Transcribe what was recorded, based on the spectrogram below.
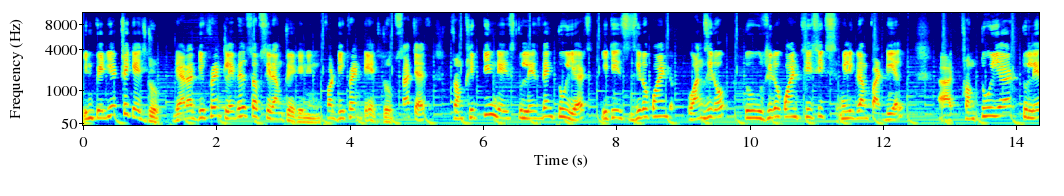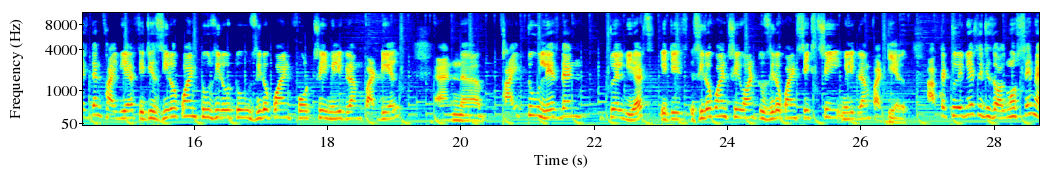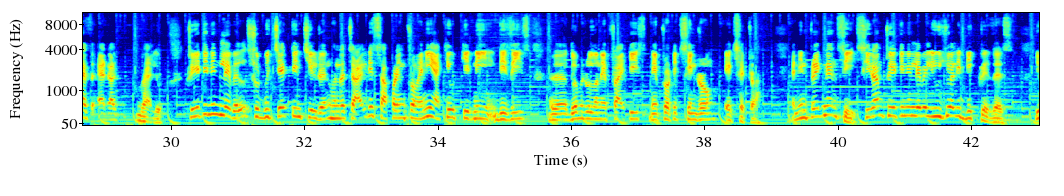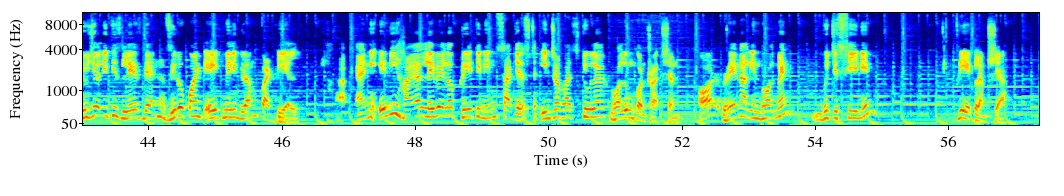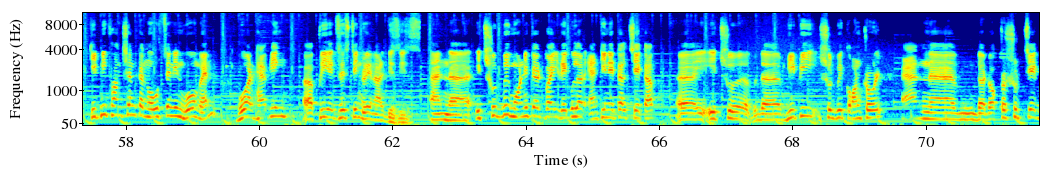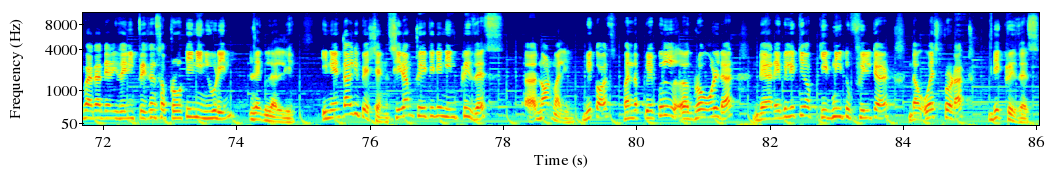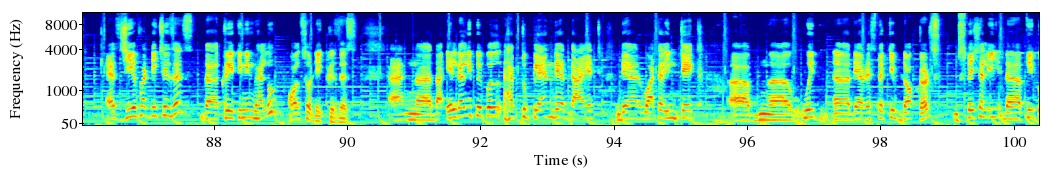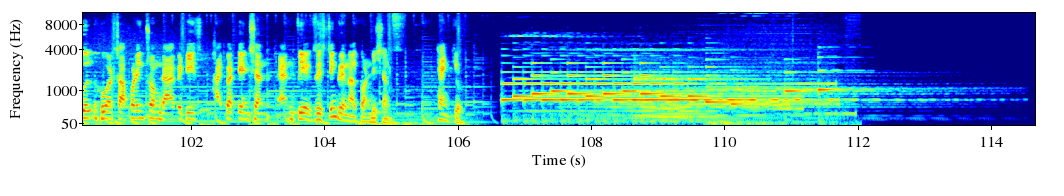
In pediatric age group, there are different levels of serum creatinine for different age groups, such as from 15 days to less than 2 years, it is 0.10 to 0.36 milligram per dl. Uh, from 2 years to less than 5 years, it is 0.20 to 0.43 milligram per dl, and uh, 5 to less than 12 years, it is 0.31 to 0.63 milligram per dl. After 12 years, it is almost same as adult value. Creatinine level should be checked in children when the child is suffering from any acute kidney disease, uh, glomerulonephritis, nephrotic syndrome, etc. And in pregnancy, serum creatinine level usually decreases. Usually it is less than 0.8 milligram per dl. Uh, any, any higher level of creatinine suggests intravascular volume contraction or renal involvement which is seen in preeclampsia. Kidney function can worsen in women who are having uh, pre-existing renal disease and uh, it should be monitored by regular antenatal checkup. Uh, it should, the BP should be controlled and um, the doctor should check whether there is any presence of protein in urine regularly. In elderly patients, serum creatinine increases uh, normally because when the people uh, grow older, their ability of kidney to filter the waste product decreases. As GFR decreases, the creatinine value also decreases. And uh, the elderly people have to plan their diet, their water intake, uh, uh, with uh, their respective doctors, especially the people who are suffering from diabetes, hypertension, and pre existing renal conditions. Thank you.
